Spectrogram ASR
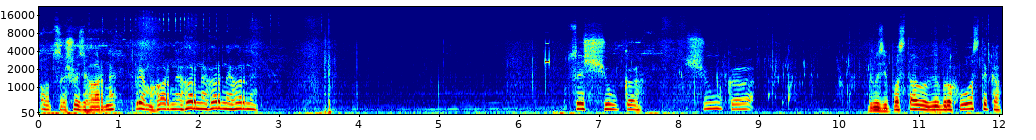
Оце щось гарне. Прям гарне, гарне, гарне, гарне. Це щука. Щука. Друзі, поставив віброхвостика.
